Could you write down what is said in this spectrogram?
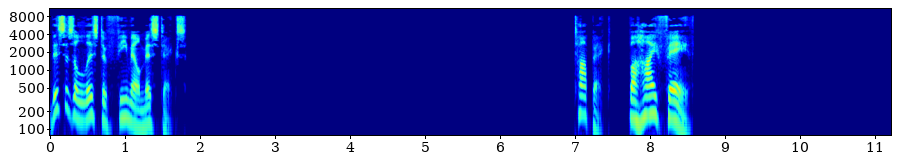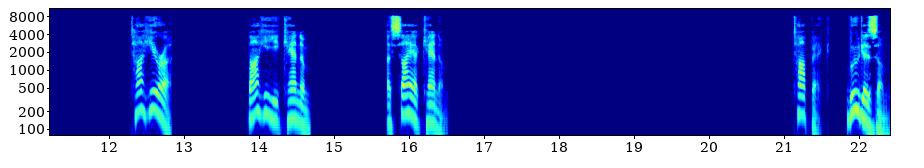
This is a list of female mystics. Bahá'í Faith. Tahira. Bahíyyih Khánum. Ásíyih Khánum. Buddhism.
